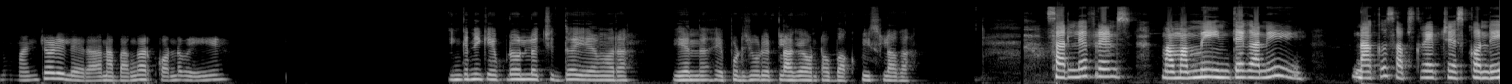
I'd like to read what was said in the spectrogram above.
నువ్వు మంచోడి లేరా నా బంగారు కొండవి? ఇంక నీకు ఎప్పుడు వాళ్ళు వచ్చిద్దో ఏమోరా. ఏందో ఎప్పుడు చూడు ఇట్లాగే ఉంటావు బక్ పీస్ లాగా. సర్లే ఫ్రెండ్స్ మా మమ్మీ ఇంతే కానీ నాకు సబ్స్క్రైబ్ చేసుకోండి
